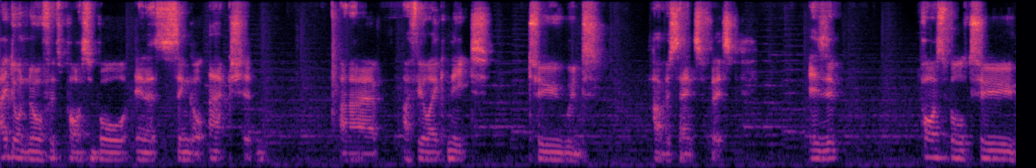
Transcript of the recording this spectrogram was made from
I don't know if it's possible in a single action. Uh, I feel like Nate too would have a sense of this. Is it possible to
